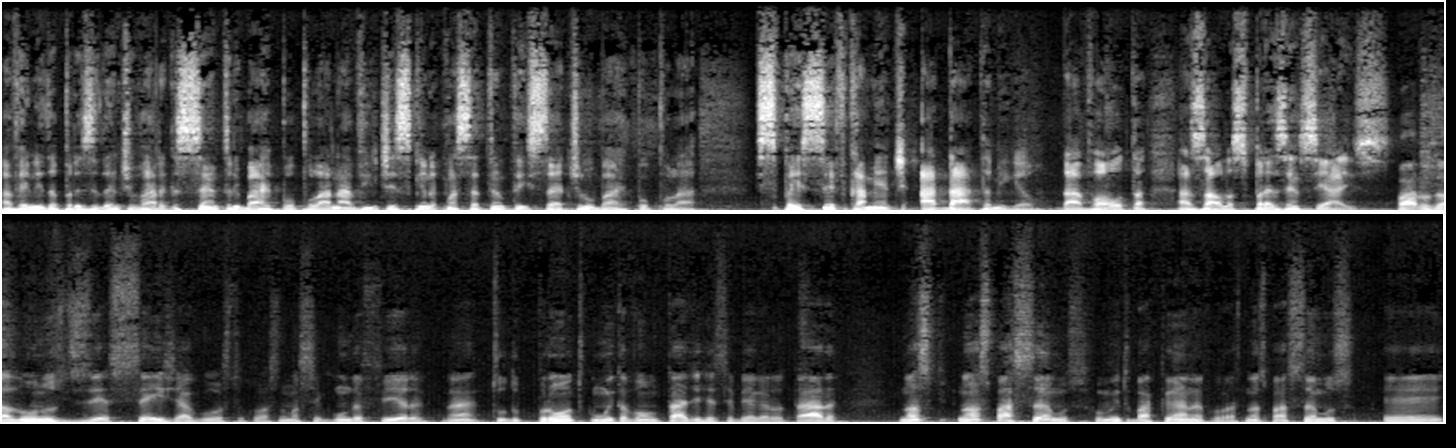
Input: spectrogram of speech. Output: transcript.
Avenida Presidente Vargas, Centro e Bairro Popular, na 20 esquina com a 77 no Bairro Popular. Especificamente a data, Miguel, da volta às aulas presenciais. Para os alunos, 16 de agosto, Costa, numa segunda-feira, né, tudo pronto, com muita vontade de receber a garotada. Nós, nós passamos, foi muito bacana, nós passamos eh,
